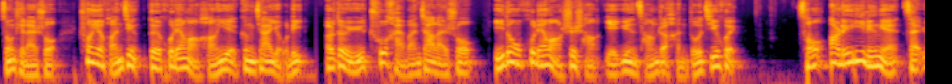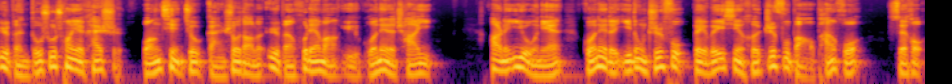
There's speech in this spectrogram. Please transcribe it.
总体来说，创业环境对互联网行业更加有利。而对于出海玩家来说，移动互联网市场也蕴藏着很多机会。从二零一零年在日本读书创业开始，王庆就感受到了日本互联网与国内的差异。二零一五年，国内的移动支付被微信和支付宝盘活，随后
